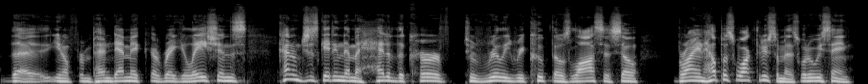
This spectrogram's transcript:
the, you know, from pandemic regulations, kind of just getting them ahead of the curve to really recoup those losses. So, Bryan, help us walk through some of this. What are we seeing?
